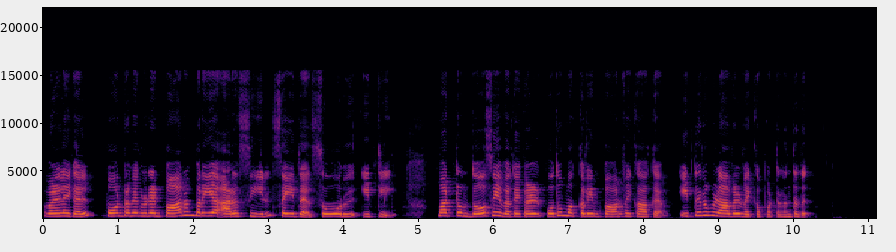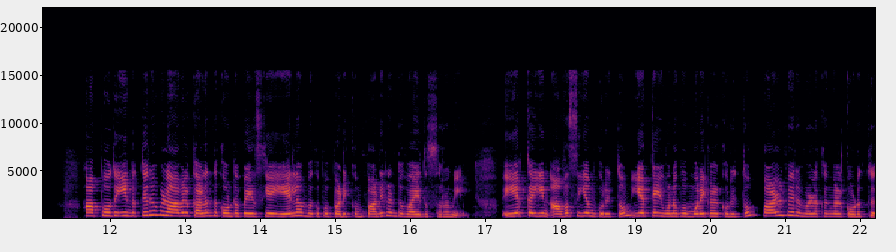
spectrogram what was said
வெள்ளைகள் போன்றவைகளுடன் பாரம்பரிய அரிசியில் செய்த சோறு இட்லி. மற்றும் தோசை வகைகள் பொதுமக்களின் பார்வைக்காக இத்திருவிழாவில் வைக்கப்பட்டிருந்தது. அப்போது இந்த திருவிழாவில் கலந்து கொண்டு பேசிய ஏழாம் வகுப்பு படிக்கும் பனிரெண்டு வயது சிறுமி இயற்கையின் அவசியம் குறித்தும் இயற்கை உணவு முறைகள் குறித்தும் பல்வேறு விளக்கங்கள் கொடுத்து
